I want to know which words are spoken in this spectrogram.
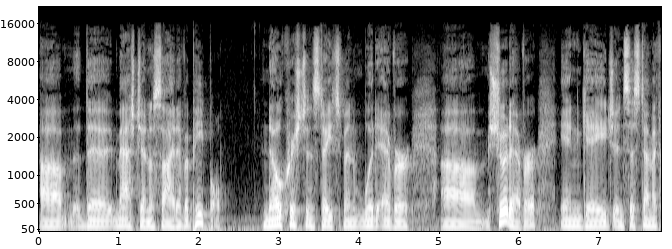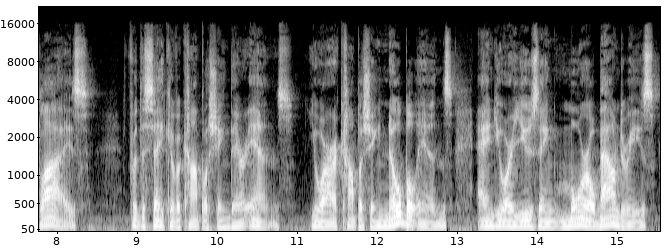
uh, the mass genocide of a people. No Christian statesman would ever, um, should ever, engage in systemic lies for the sake of accomplishing their ends. You are accomplishing noble ends and you are using moral boundaries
